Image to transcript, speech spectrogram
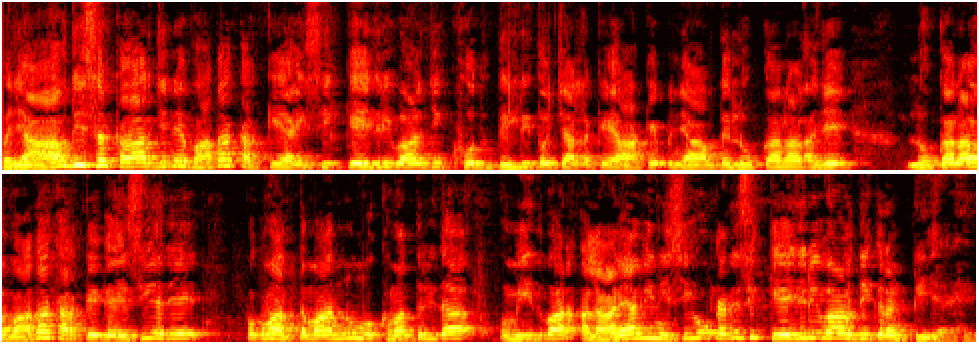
ਪੰਜਾਬ ਦੀ ਸਰਕਾਰ ਜਿਹਨੇ ਵਾਅਦਾ ਕਰਕੇ ਆਈ ਸੀ, ਕੇਜਰੀਵਾਲ ਜੀ ਖੁਦ ਦਿੱਲੀ ਤੋਂ ਚੱਲ ਕੇ ਆ ਕੇ ਪੰਜਾਬ ਦੇ ਲੋਕਾਂ ਨਾਲ ਅਜੇ ਲੋਕਾਂ ਨਾਲ ਵਾਅਦਾ ਕਰਕੇ ਗਏ ਸੀ, ਅਜੇ ਭਗਵੰਤ ਮਾਨ ਨੂੰ ਮੁੱਖ ਮੰਤਰੀ ਦਾ ਉਮੀਦਵਾਰ ਐਲਾਨਿਆ ਵੀ ਨਹੀਂ ਸੀ, ਉਹ ਕਹਿੰਦੇ ਸੀ ਕੇਜਰੀਵਾਲ ਦੀ ਗਰੰਟੀ ਹੈ ਇਹ।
